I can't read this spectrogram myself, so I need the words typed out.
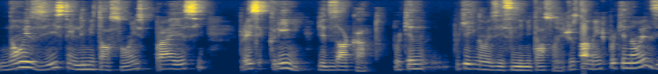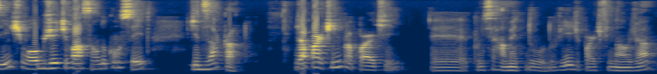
não existem limitações para esse, esse crime de desacato. Por que, por que não existem limitações? Justamente porque não existe uma objetivação do conceito de desacato. Já partindo para a parte é, para o encerramento do, do vídeo, parte final já,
